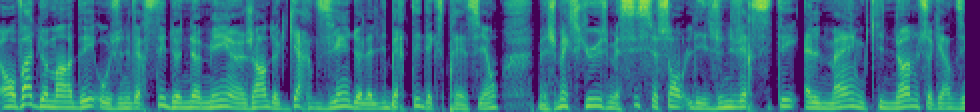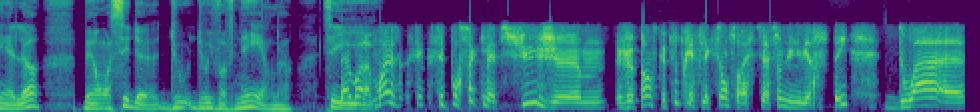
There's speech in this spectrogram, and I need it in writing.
on va demander aux universités de nommer un genre de gardien de la liberté d'expression. Mais je m'excuse, mais si ce sont les universités elles-mêmes nomme ce gardien-là, ben on sait d'où il va venir. Là. Ben voilà, moi, c'est pour ça que là-dessus, je, je pense que toute réflexion sur la situation de l'université doit euh,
